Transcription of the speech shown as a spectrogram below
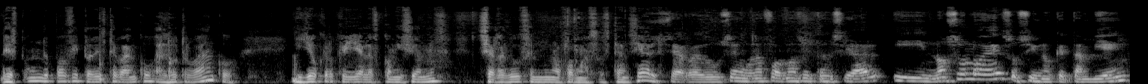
de un depósito de este banco al otro banco. Y yo creo que ya las comisiones se reducen de una forma sustancial. Se reducen de una forma sustancial y no solo eso, sino que también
